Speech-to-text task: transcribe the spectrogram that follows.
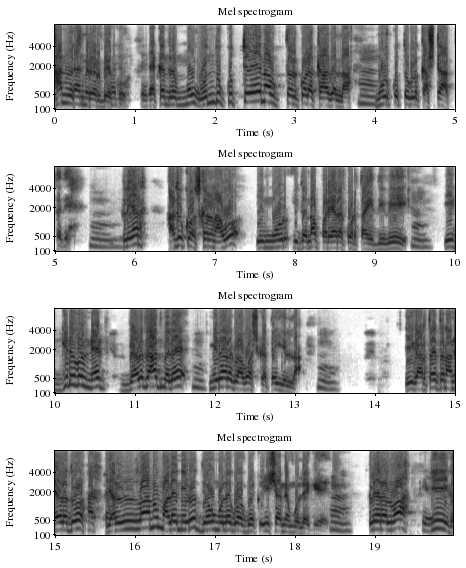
ಕಾನ್ವೆಕ್ಸ್ ಮಿರರ್ ಬೇಕು. ಯಾಕಂದ್ರೆ ಒಂದು ಕುತ್ತೆ ನಾವು ತಡ್ಕೊಳಕ್ ಆಗಲ್ಲ ಮೂರು ಕುತ್ತುಗಳು ಕಷ್ಟ ಆಗ್ತದೆ. ಕ್ಲಿಯರ್ ಅದಕ್ಕೋಸ್ಕರ ನಾವು ಈ ಮೂರು ಇದನ್ನ ಪರಿಹಾರ ಕೊಡ್ತಾ ಇದ್ದೀವಿ. ಈ ಗಿಡಗಳು ನೆಟ್ ಬೆಳೆದಾದ್ಮೇಲೆ ಮಿರರ್ಗಳ ಅವಶ್ಯಕತೆ ಇಲ್ಲ. ಈಗ ಅರ್ಥ ಆಯ್ತು ನಾನು ಹೇಳೋದು? ಎಲ್ಲಾನು ಮಳೆ ನೀರು ದೇವ್ ಮೂಲೆಗೆ ಹೋಗ್ಬೇಕು ಈಶಾನ್ಯ ಮೂಲೆಗೆ. ಕ್ಲಿಯರ್ ಅಲ್ವಾ? ಈಗ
